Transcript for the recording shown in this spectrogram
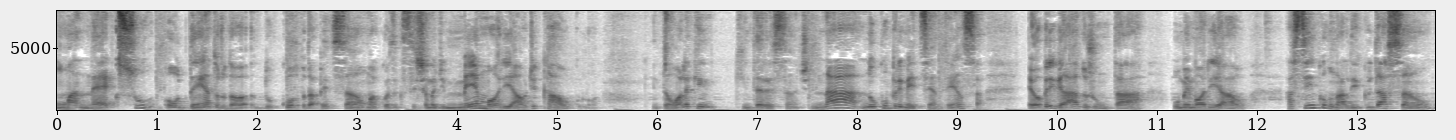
um anexo ou dentro do, do corpo da petição, uma coisa que se chama de memorial de cálculo. Então, olha que, que interessante. Na, no cumprimento de sentença, é obrigado juntar o memorial, assim como na liquidação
